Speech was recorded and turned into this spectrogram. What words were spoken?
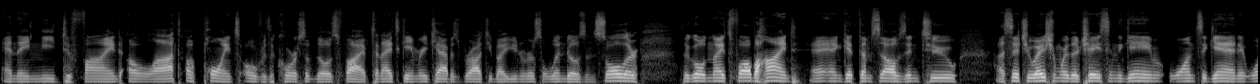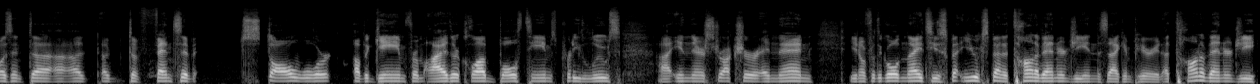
and they need to find a lot of points over the course of those five. Tonight's game recap is brought to you by Universal Windows and Solar. The Golden Knights fall behind and get themselves into a situation where they're chasing the game once again. It wasn't uh, a, a defensive stalwart of a game from either club. Both teams pretty loose uh, in their structure. And then, you know, for the Golden Knights, you spent you expend a ton of energy in the second period, a ton of energy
